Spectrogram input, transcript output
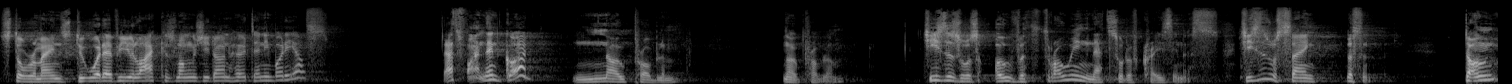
still remains do whatever you like as long as you don't hurt anybody else. That's fine. Then God, no problem. No problem. Jesus was overthrowing that sort of craziness. Jesus was saying, listen, don't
